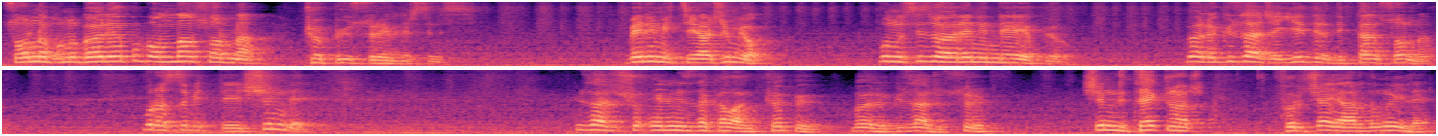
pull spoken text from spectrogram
sonra bunu böyle yapıp ondan sonra köpüğü sürebilirsiniz. Benim ihtiyacım yok. Bunu siz öğrenin diye yapıyorum. Böyle güzelce yedirdikten sonra burası bitti. Şimdi güzelce şu elinizde kalan köpüğü böyle güzelce sürüp şimdi tekrar fırça yardımı ile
